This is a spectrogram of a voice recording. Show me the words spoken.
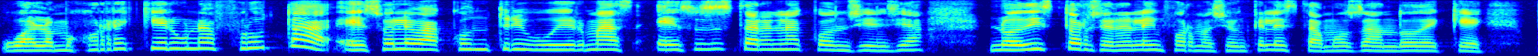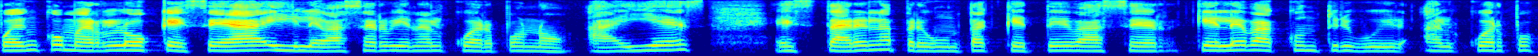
o a lo mejor requiere una fruta? Eso le va a contribuir más. Eso es estar en la conciencia, no distorsionen la información que le estamos dando de que pueden comer lo que sea y le va a hacer bien al cuerpo, no. Ahí es estar en la pregunta, ¿qué te va a hacer? ¿Qué le va a contribuir al cuerpo?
